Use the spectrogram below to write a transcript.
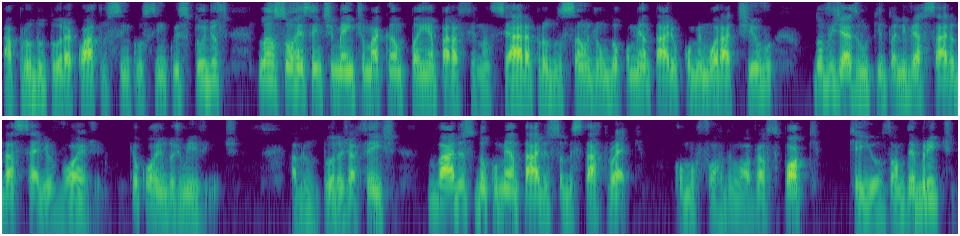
A produtora 455 Studios lançou recentemente uma campanha para financiar a produção de um documentário comemorativo do 25º aniversário da série Voyager, que ocorreu em 2020. A produtora já fez vários documentários sobre Star Trek, como For the Love of Spock, Chaos on the Bridge,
